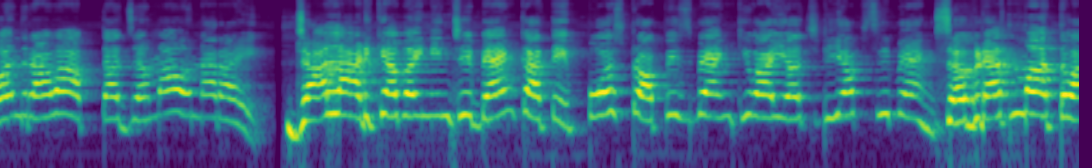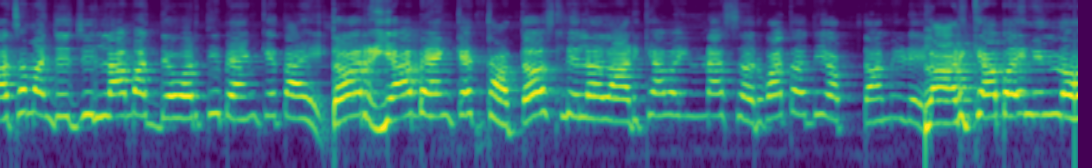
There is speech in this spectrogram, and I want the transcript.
पंधरावा हप्ता जमा होणार आहे. ज्या लाडक्या बहिणींची बँक खाते पोस्ट ऑफिस बँक किंवा H D F C bank सगळ्यात महत्वाचं म्हणजे जिल्हा मध्यवर्ती बँकेत आहे. तर या बँकेत खातं असलेल्या लाडक्या बहिणींना सर्वात आधी हप्ता मिळेल. लाडक्या बहिणींनो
